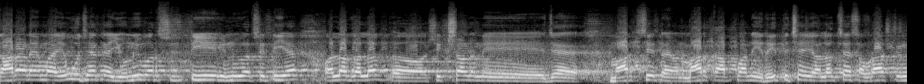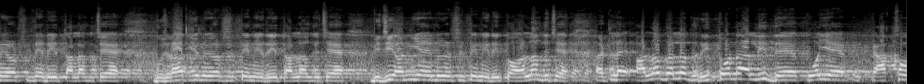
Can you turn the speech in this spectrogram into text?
કારણ એમાં એવું છે કે યુનિવર્સિટી, યુનિવર્સિટીએ અલગ અલગ શિક્ષણની જે માર્કશીટ માર્ક આપવાની રીત છે એ અલગ છે. સૌરાષ્ટ્ર યુનિવર્સિટીની રીત અલગ છે. ગુજરાત યુનિવર્સિટીની રીત અલગ છે. બીજી અન્ય યુનિવર્સિટીની રીતો અલગ છે. એટલે અલગ અલગ રીતોના લીધે કોઈએ આખો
